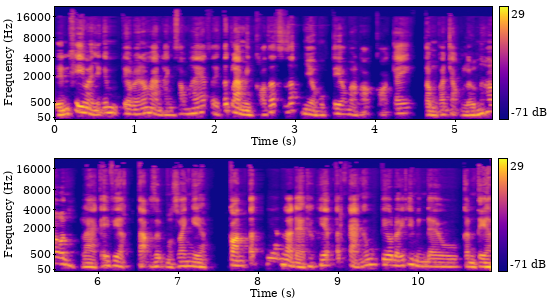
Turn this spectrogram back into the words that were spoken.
đến khi mà những cái mục tiêu đấy nó hoàn thành xong hết rồi tức là mình có rất rất nhiều mục tiêu mà nó có cái tầm quan trọng lớn hơn là cái việc tạo dựng một doanh nghiệp còn tất nhiên là để thực hiện tất cả các mục tiêu đấy thì mình đều cần tiền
